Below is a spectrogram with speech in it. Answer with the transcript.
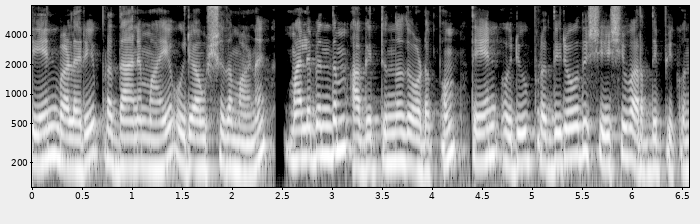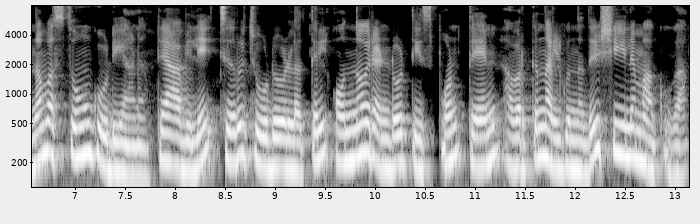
തേൻ വളരെ പ്രധാനമായ ഒരു ഔഷധമാണ്. മലബന്ധം അകറ്റുന്നതോടൊപ്പം തേൻ ഒരു പ്രതിരോധ ശേഷി വർദ്ധിപ്പിക്കുന്ന വസ്തുവും കൂടിയാണ്. രാവിലെ ചെറു ചൂടുവെള്ളത്തിൽ ഒന്നോ രണ്ടോ ടീസ്പൂൺ തേൻ അവർക്ക് നൽകുന്നത് ശീലമാക്കുക.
